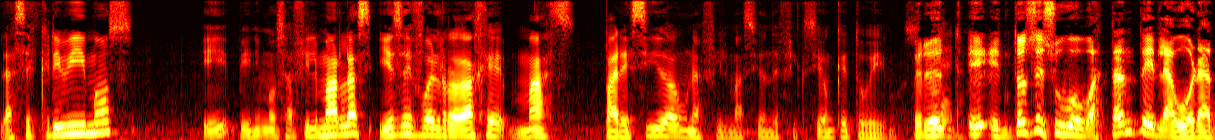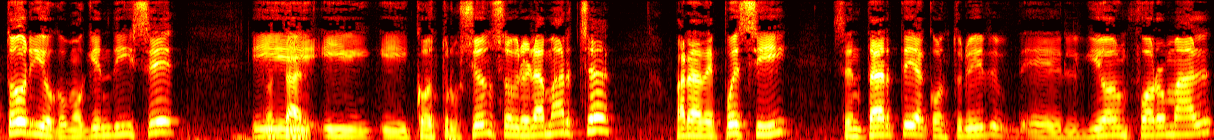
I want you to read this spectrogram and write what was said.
Las escribimos y vinimos a filmarlas y ese fue el rodaje más parecido a una filmación de ficción que tuvimos. Pero eh, entonces hubo bastante laboratorio, como quien dice, y, y, construcción sobre la marcha para después sí sentarte a construir el guion formal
